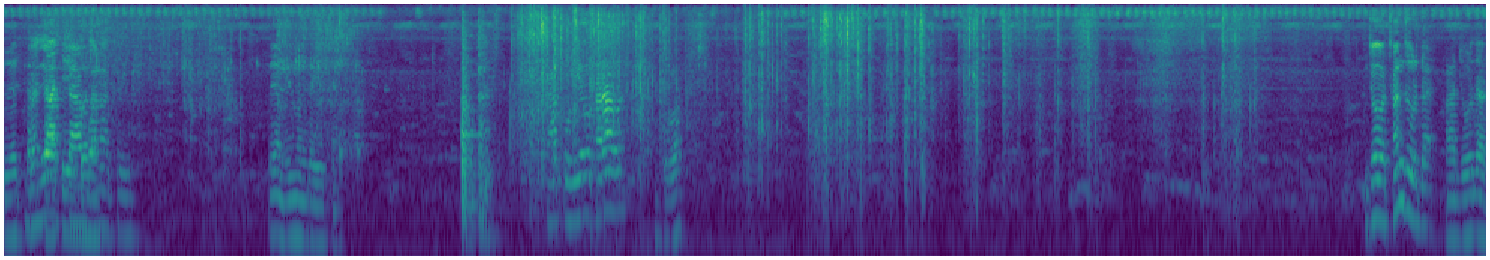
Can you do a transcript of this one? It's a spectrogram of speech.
જોઈએ. તો છે. તો તો જો છે જોરદાર? હા જોરદાર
